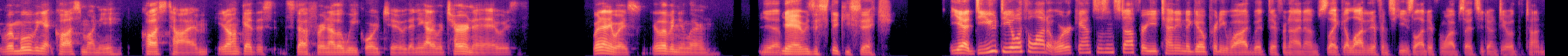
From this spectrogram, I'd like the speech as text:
removing it costs money, costs time. You don't get this stuff for another week or two. Then you gotta return it. It was. But anyways, you live and you learn. Yeah. Yeah, it was a sticky sitch. Yeah. Do you deal with a lot of order cancels and stuff? Or are you tending to go pretty wide with different items, like a lot of different SKUs, a lot of different websites you don't deal with a ton?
